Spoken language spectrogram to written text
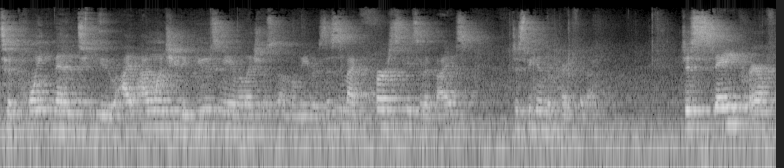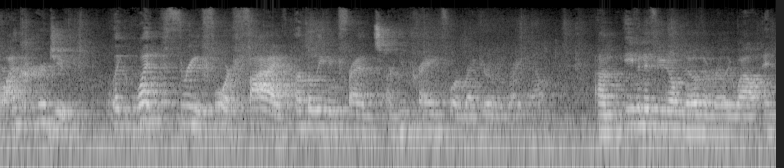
to point them to you. I, I want you to use me in relationships with unbelievers. This is my first piece of advice. Just begin to pray for them. Just stay prayerful. I encourage you, like, what three, four, five unbelieving friends are you praying for regularly right now? Um, even if you don't know them really well. And,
